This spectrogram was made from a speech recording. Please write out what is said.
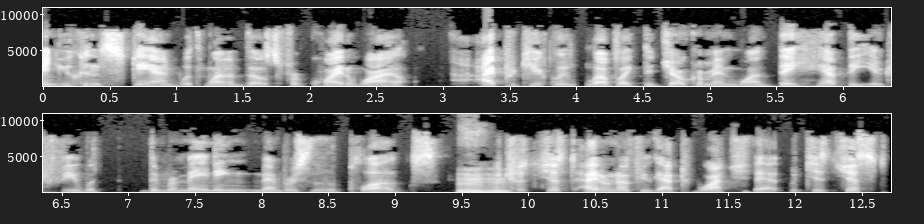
And you can stand with one of those for quite a while. I particularly love like the Jokerman one. They have the interview with the remaining members of the Plugz Mhm. which was just I don't know if you got to watch that, which is just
